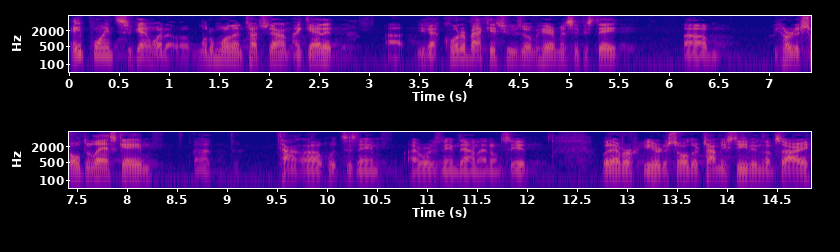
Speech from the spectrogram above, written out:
eight points, getting what a little more than a touchdown. I get it. Uh, you got quarterback issues over here at Mississippi State. Um, he hurt his shoulder last game. Uh, Tom, uh, what's his name? I wrote his name down. I don't see it. Whatever. He hurt his shoulder. Tommy Stevens. I'm sorry.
